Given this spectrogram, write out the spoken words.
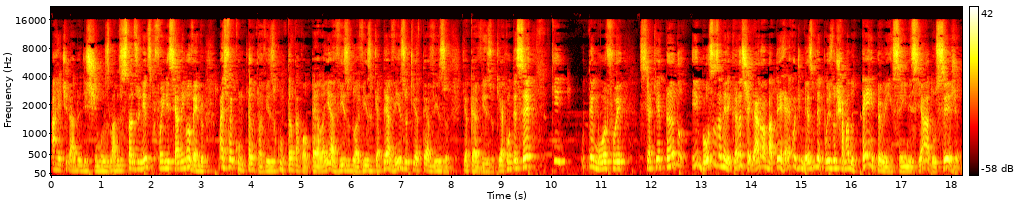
a retirada de estímulos lá nos Estados Unidos, que foi iniciada em novembro. Mas foi com tanto aviso, com tanta cautela, e aviso do aviso, que até aviso, que até aviso, que até aviso que ia acontecer, que o temor foi se aquietando e bolsas americanas chegaram a bater recorde mesmo depois do chamado tapering ser iniciado, ou seja,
